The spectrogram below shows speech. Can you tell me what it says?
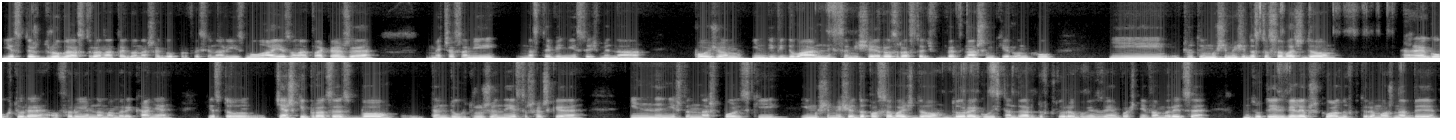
jest też druga strona tego naszego profesjonalizmu, a jest ona taka, że my czasami nastawieni jesteśmy na poziom indywidualny, chcemy się rozrastać we, w naszym kierunku i tutaj musimy się dostosować do reguł, które oferują nam Amerykanie. Jest to ciężki proces, bo ten duch drużyny jest troszeczkę inny niż ten nasz polski i musimy się dopasować do, do reguł i standardów, które obowiązują właśnie w Ameryce. No tutaj jest wiele przykładów, które można by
